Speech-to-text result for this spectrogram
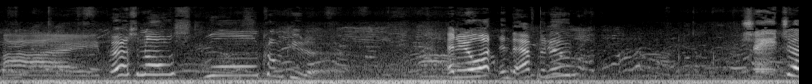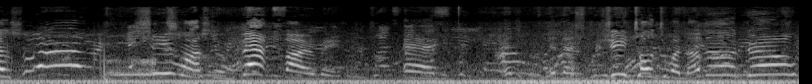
my personal school computer. And you know what? In the afternoon, she just she wants to backfire me. And and, and then she told to another girl.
